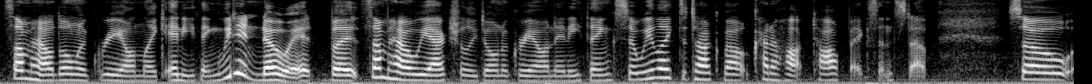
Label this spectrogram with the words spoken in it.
somehow don't agree on like anything. We didn't know it, but somehow we actually don't agree on anything. So we like to talk about kind of hot topics and stuff. So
